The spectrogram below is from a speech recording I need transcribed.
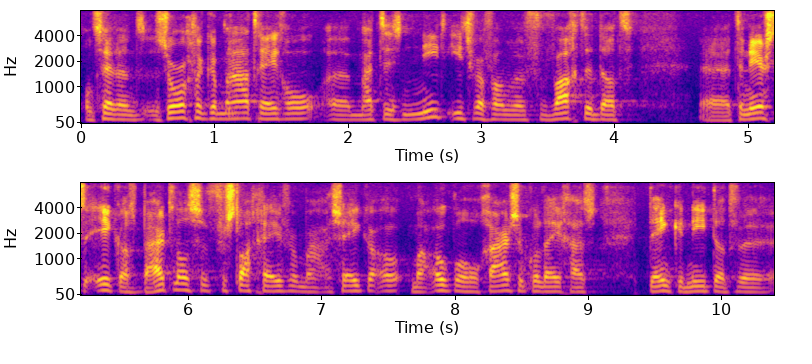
ontzettend zorgelijke maatregel, maar het is niet iets waarvan we verwachten dat uh, ten eerste ik als buitenlandse verslaggever, maar zeker ook, maar ook mijn Hongaarse collega's denken niet dat we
